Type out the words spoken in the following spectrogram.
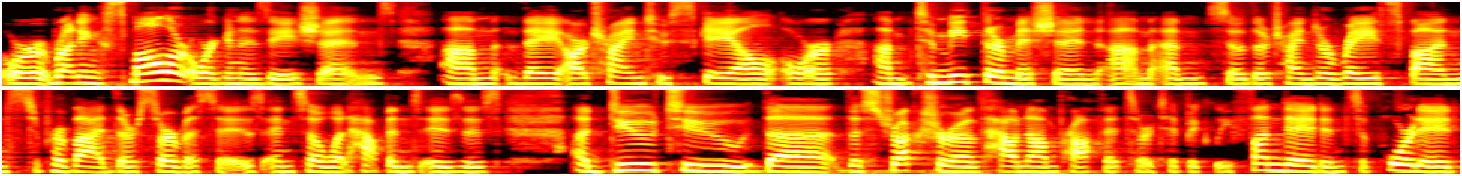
or running smaller organizations, um, they are trying to scale or um, to meet their mission. Um, and so they're trying to raise funds to provide their services. And so what happens is, is uh, due to the the structure of how nonprofits are typically funded and supported,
